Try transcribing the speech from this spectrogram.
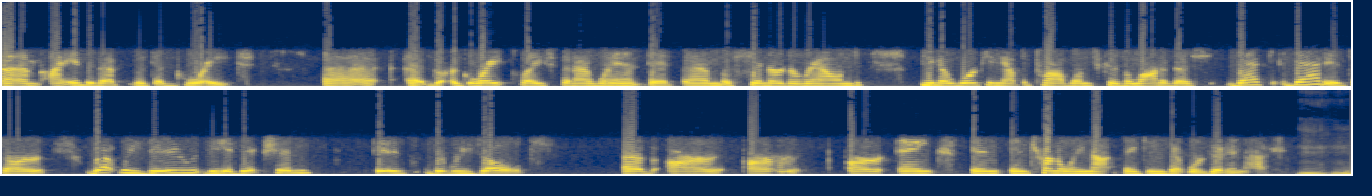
um, I ended up with a great, uh, a, a great place that I went that um, was centered around, you know, working out the problems because a lot of us, that, that is our, what we do, the addiction is the result of our, our our angst in, internally not thinking that we're good enough. Mm-hmm.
